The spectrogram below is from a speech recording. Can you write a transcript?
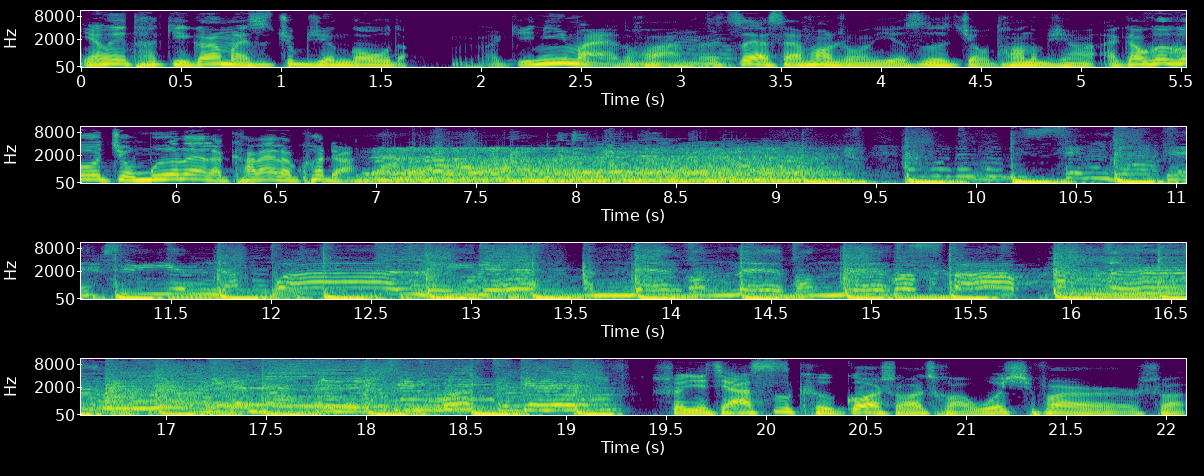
因为他给个人买是绝不偏高的，给你买的话，那再三分钟也是脚烫的不行。哎，快快快，脚磨烂了，卡烂了，快点！说一家四口逛商场，我媳妇儿说，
